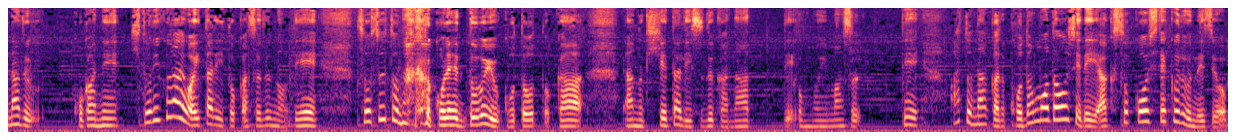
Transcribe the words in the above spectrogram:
なる子がね1人ぐらいはいたりとかするのでそうするとなんかこれどういうこととかあの聞けたりするかなって思います。であとなんか子供同士で約束をしてくるんですよ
